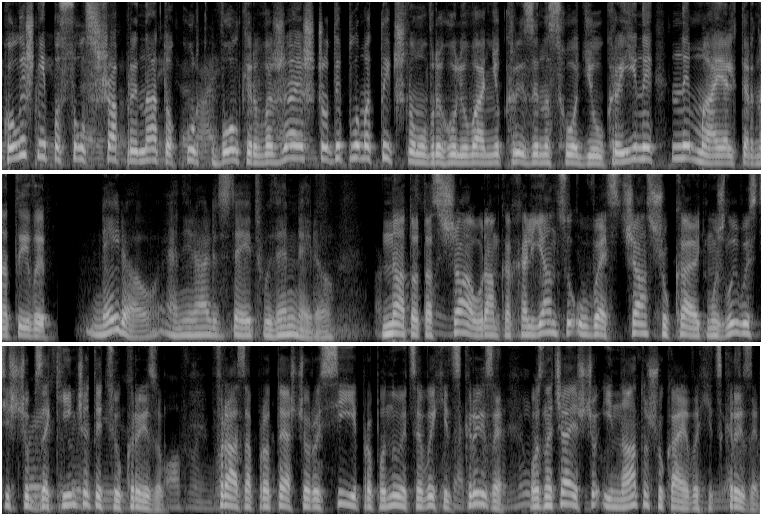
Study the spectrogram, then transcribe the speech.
Колишній посол США при НАТО Курт Волкер вважає, що дипломатичному врегулюванню кризи на сході України немає альтернативи. NATO and the United States within NATO НАТО та США у рамках альянсу увесь час шукають можливості, щоб закінчити цю кризу. Фраза про те, що Росії пропонується вихід з кризи, означає, що і НАТО шукає вихід з кризи.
